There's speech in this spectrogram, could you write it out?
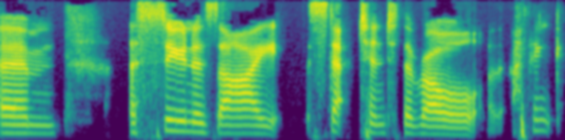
um, as soon as I stepped into the role, I think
